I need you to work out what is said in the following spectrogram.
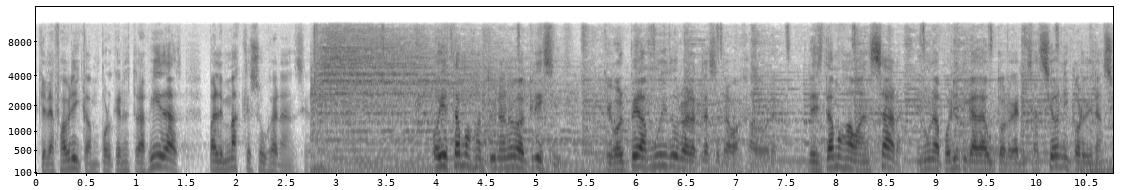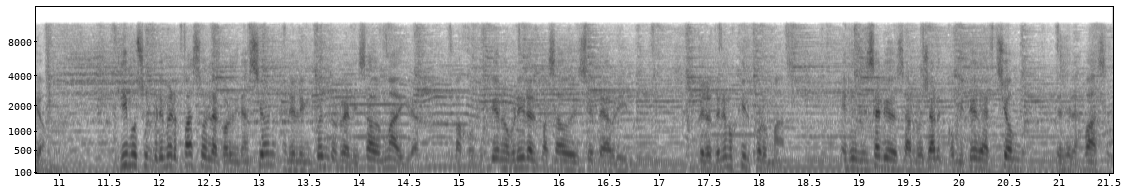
que las fabrican, porque nuestras vidas valen más que sus ganancias. Hoy estamos ante una nueva crisis que golpea muy duro a la clase trabajadora. Necesitamos avanzar en una política de autoorganización y coordinación. Dimos un primer paso en la coordinación en el encuentro realizado en Madrid, bajo gestión obrera el pasado 17 de abril pero tenemos que ir por más. Es necesario desarrollar comités de acción desde las bases,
